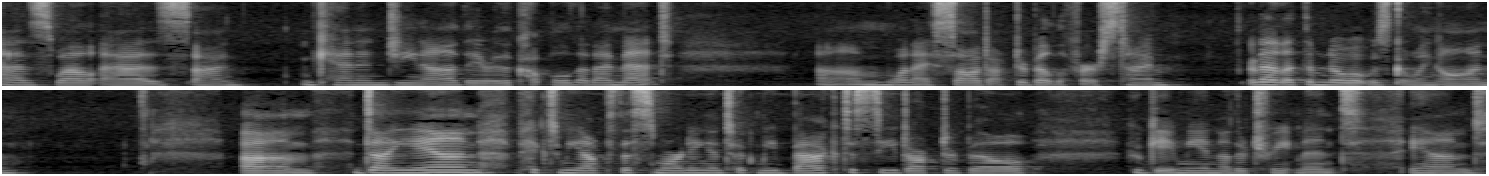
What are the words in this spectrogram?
as well as uh, Ken and Gina. They were the couple that I met um, when I saw Dr. Bill the first time. And I let them know what was going on. Um, Diane picked me up this morning and took me back to see Dr. Bill, who gave me another treatment and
